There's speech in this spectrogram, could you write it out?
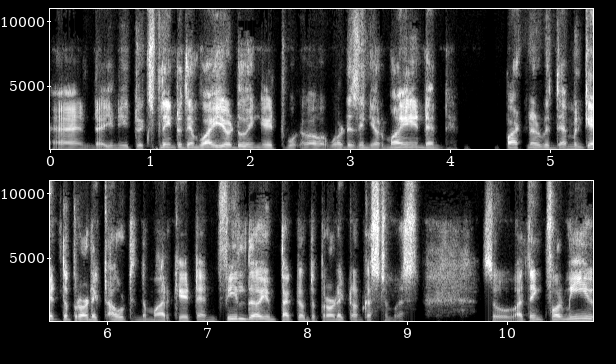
and uh, you need to explain to them why you're doing it uh, what is in your mind and partner with them and get the product out in the market and feel the impact of the product on customers so i think for me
